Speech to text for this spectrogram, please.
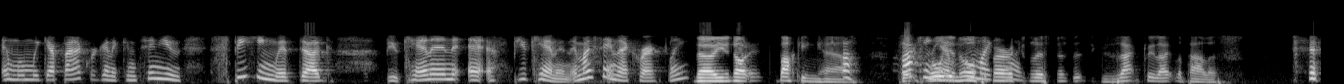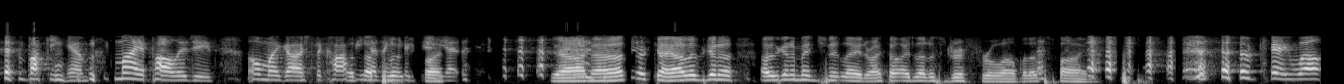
and when we get back, we're going to continue speaking with Doug Buchanan. Uh, Buchanan, am I saying that correctly? No, you're not. Buckingham. Oh, Buckingham. For all your North oh American God. listeners, it's exactly like the palace. Buckingham. my apologies. Oh my gosh, the coffee That's hasn't kicked fine. in yet. Yeah, no, that's okay. I was gonna, I was gonna mention it later. I thought I'd let us drift for a while, but that's fine. okay, well,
